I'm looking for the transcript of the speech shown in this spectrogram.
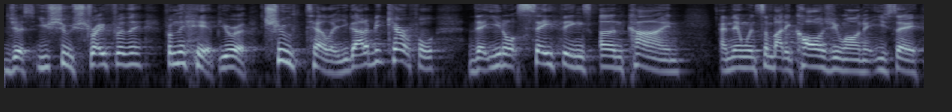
just you shoot straight from the from the hip. You're a truth teller. You got to be careful that you don't say things unkind and then when somebody calls you on it, you say,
